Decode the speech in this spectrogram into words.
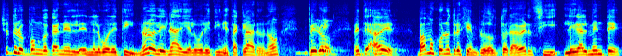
yo te lo pongo acá en el, en el boletín, no lo lee nadie el boletín, está claro, ¿no? Pero, a ver, vamos con otro ejemplo, doctora, a ver si legalmente...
